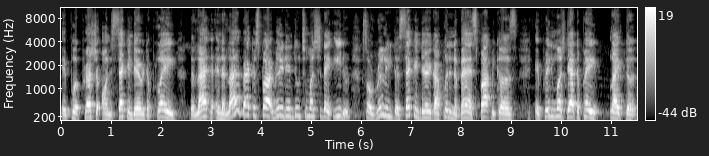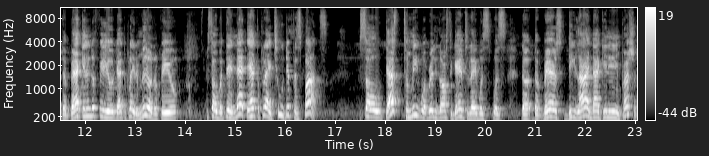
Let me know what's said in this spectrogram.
It put pressure on the secondary to play the line and the linebacker spot really didn't do too much today either. So really, the secondary got put in a bad spot because it pretty much they had to play like the the back end of the field. They had to play the middle of the field. So within that, they had to play two different spots. So that's to me what really lost the game today was was the the Bears D line not getting any pressure.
